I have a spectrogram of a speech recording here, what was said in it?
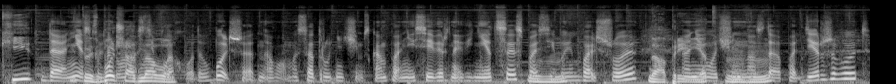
Ки? Да, То несколько есть больше у нас одного? теплоходов, больше одного. Мы сотрудничаем с компанией Северная Венеция, спасибо им большое. Да, привет. Они очень нас, да, поддерживают.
